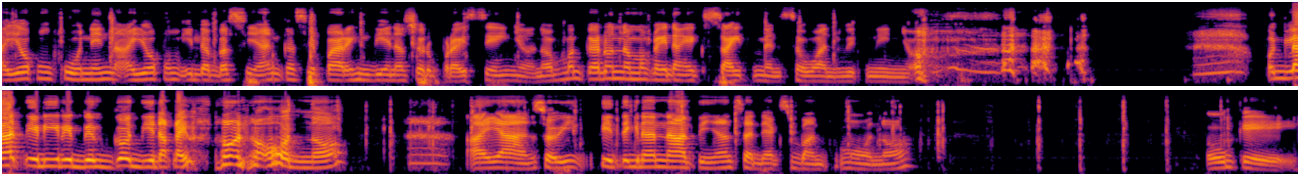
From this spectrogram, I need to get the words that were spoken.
ayokong kunin, ayokong ilabas yan kasi para hindi na surprise sa inyo. No? Magkaroon naman kayo ng excitement sa one week ninyo. Pag lahat i-reveal ko, di na kayo manonood, no? Ayan. So, titignan natin yan sa next month mo, no? Okay.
